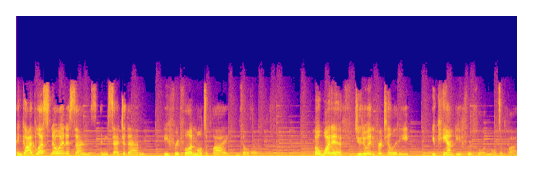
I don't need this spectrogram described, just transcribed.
And God blessed Noah and his sons, and he said to them, Be fruitful and multiply, and fill the earth. But what if, due to infertility, you can't be fruitful and multiply?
